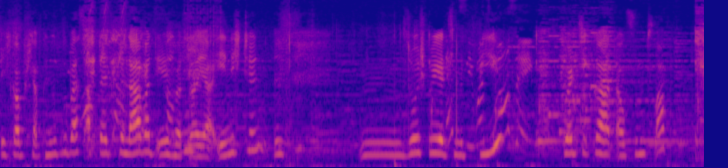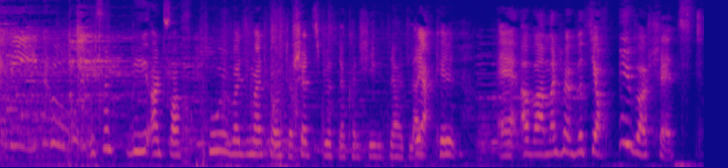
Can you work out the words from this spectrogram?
Ich glaube, ich habe genug über das Update gelabert. Ihr hört da ja eh nicht hin. Mm, So, ich spiele jetzt mit B. Crazy Card auf 5 ab. Ich finde B einfach cool, weil sie manchmal unterschätzt wird. Dann kann ich die Gegner halt leicht Ja. killen. Äh, aber manchmal wird sie auch überschätzt.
